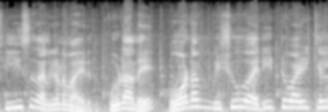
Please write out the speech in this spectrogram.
ഫീസ് നൽകണമായിരുന്നു. കൂടാതെ ഓണം വിഷു അരീട്ടുവാഴിക്കൽ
